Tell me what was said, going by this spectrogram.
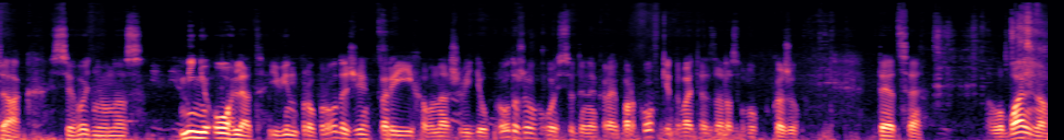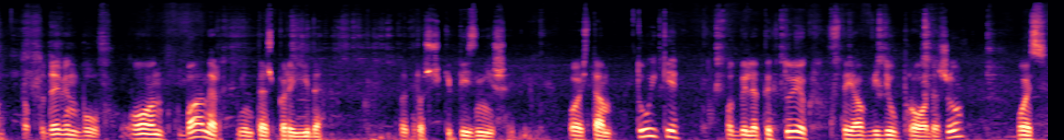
Так, сьогодні у нас міні-огляд, і він про продажі. Переїхав наш відділ продажу. Ось сюди на край парковки. Давайте я зараз вам покажу, де це глобально, тобто де він був. Он банер, він теж переїде, але трошечки пізніше. Ось там туйки. От біля тих туйок стояв відділ продажу. Ось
